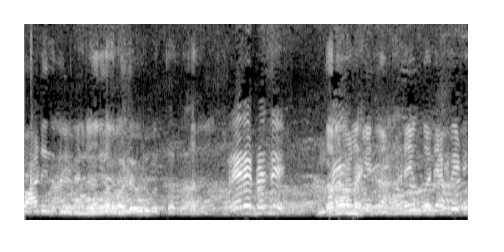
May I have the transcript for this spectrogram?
వాడింది రే రే ప్రతి ధర ఉన్నాయి ధర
